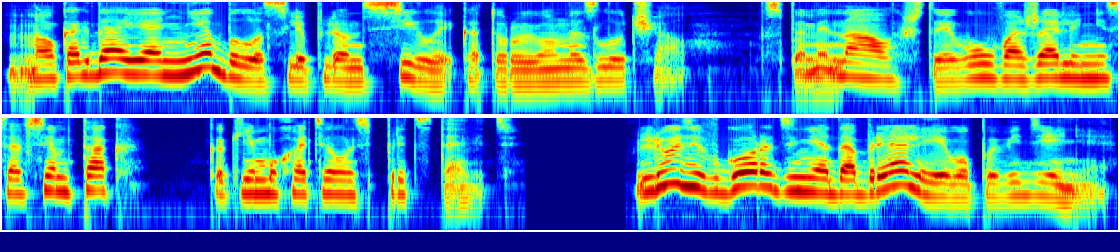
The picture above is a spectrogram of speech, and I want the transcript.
Но когда я не был ослеплен силой, которую он излучал, вспоминал, что его уважали не совсем так, как ему хотелось представить. Люди в городе не одобряли его поведение.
